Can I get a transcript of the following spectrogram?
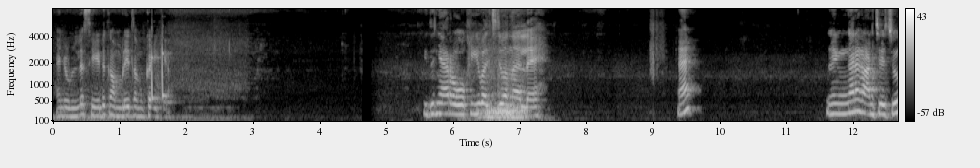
അതിന്റെ ഉള്ളിൽ സീഡ് കംപ്ലീറ്റ് നമുക്ക് കഴിക്കാം. ഇത് ഞാൻ റോക്കിക്ക് വലിച്ചിട്ട് വന്നതല്ലേ? ഏ? ഇതിങ്ങനെ കാണിച്ചു വെച്ചു.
